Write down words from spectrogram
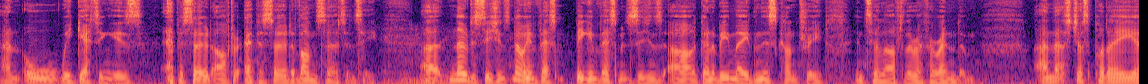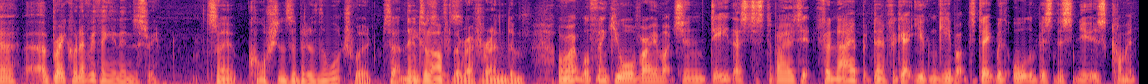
and all we're getting is episode after episode of uncertainty. Uh, no decisions, no invest, big investment decisions are going to be made in this country until after the referendum, and that's just put a, uh, a brake on everything in industry. So caution's a bit of the watchword, certainly until after the referendum. All right, well, thank you all very much indeed. That's just about it for now. But don't forget, you can keep up to date with all the business news, comment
